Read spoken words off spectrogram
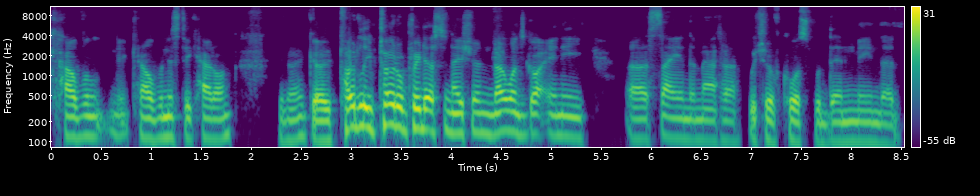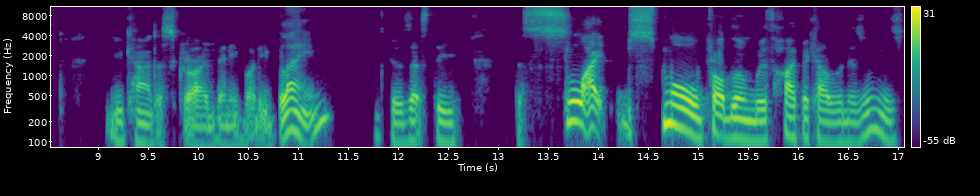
Calvin Calvinistic hat on, you know, go totally total predestination. No one's got any uh, say in the matter, which of course would then mean that you can't ascribe anybody blame, because that's the the slight small problem with hyper Calvinism is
